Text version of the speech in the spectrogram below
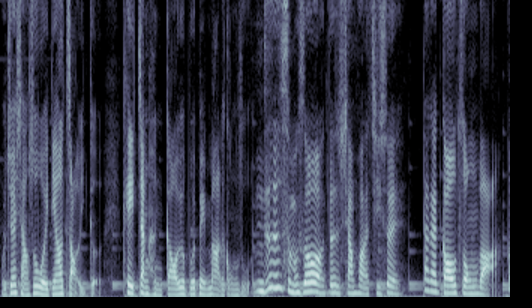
我就在想说，我一定要找一个可以站很高又不会被骂的工作。你这是什么时候的想法？几岁？大概高中吧。等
